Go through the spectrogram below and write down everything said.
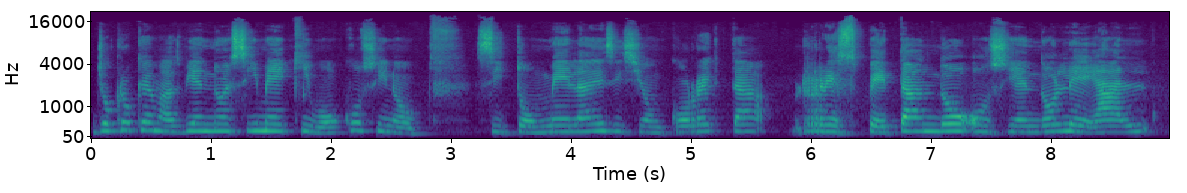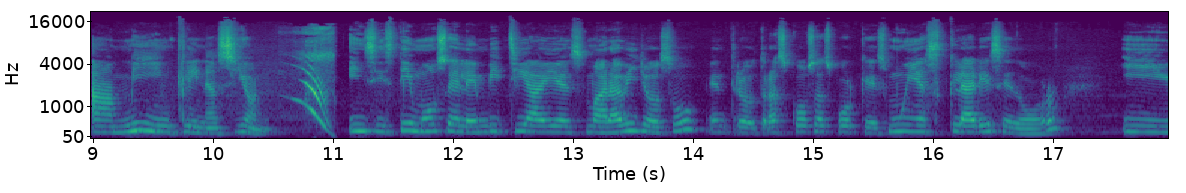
yo creo que más bien no es si me equivoco, sino si tomé la decisión correcta respetando o siendo leal a mi inclinación. Insistimos, el MBTI es maravilloso, entre otras cosas porque es muy esclarecedor y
